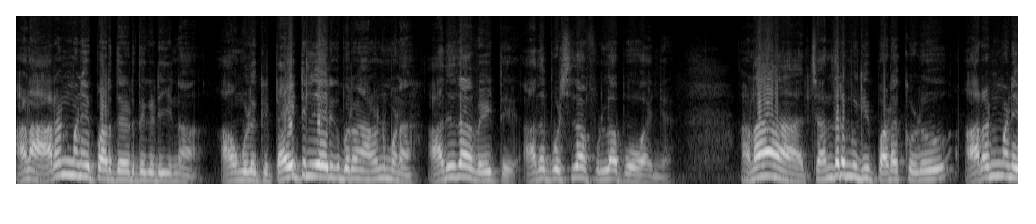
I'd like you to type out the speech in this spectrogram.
ஆனால் அரண்மனை படத்தை எடுத்துக்கிட்டிங்கன்னா அவங்களுக்கு டைட்டிலே இருக்க போகிற அரண்மனை. அதுதான் வெயிட்டு அதை பிடிச்சி தான் ஃபுல்லாக போவாங்க. ஆனால் சந்திரமுகி படக்குழு அரண்மனை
